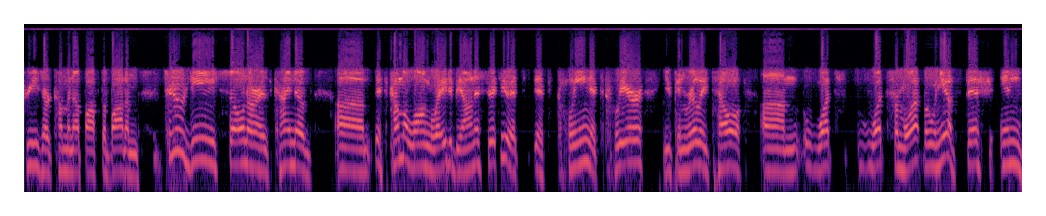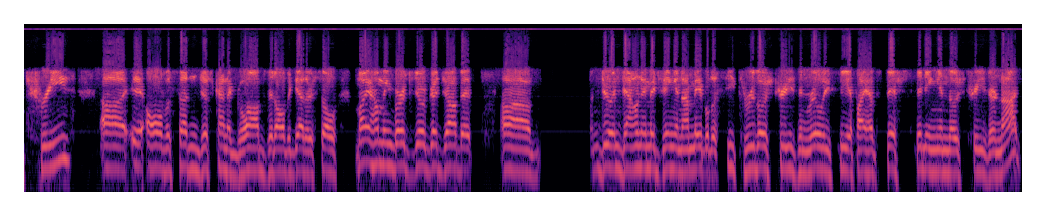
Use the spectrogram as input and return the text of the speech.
trees are coming up off the bottom. 2D sonar is kind of um, it's come a long way to be honest with you. It's it's clean, it's clear. You can really tell um, what's what's from what. But when you have fish in trees, uh, it all of a sudden just kind of globs it all together. So my Humminbirds do a good job at uh, doing down imaging, and I'm able to see through those trees and really see if I have fish sitting in those trees or not.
